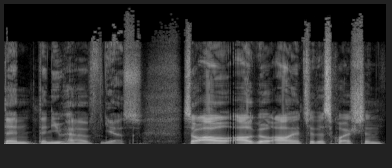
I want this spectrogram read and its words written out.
than than you have, Yes. so I'll I'll go. I'll answer this question.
